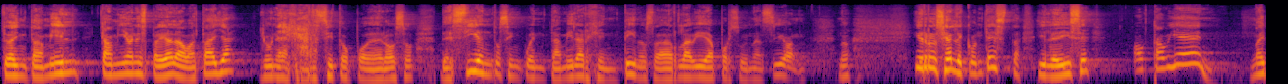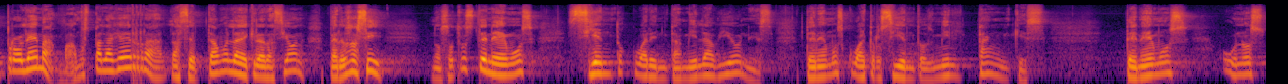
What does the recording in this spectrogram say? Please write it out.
30 mil camiones para ir a la batalla y un ejército poderoso de 150 mil argentinos a dar la vida por su nación. Y Rusia le contesta y le dice, oh, está bien, no hay problema, vamos para la guerra, aceptamos la declaración, pero eso sí, nosotros tenemos 140 mil aviones, tenemos 400 mil tanques, tenemos unos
